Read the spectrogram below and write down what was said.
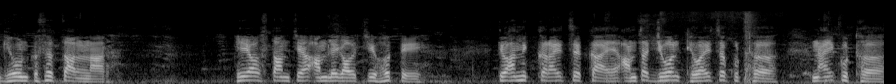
घेऊन कसं चालणार? ही अवस्था आमच्या आंबलेगावची होते. तेव्हा आम्ही करायचं काय? आमचं जीवन ठेवायचं कुठं? नाही कुठं?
